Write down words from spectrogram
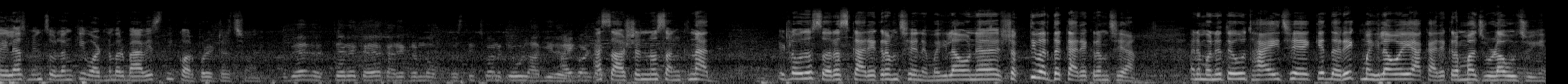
કૈલાસબેન સોલંકી વોર્ડ નંબર બાવીસની કોર્પોરેટર છું. બેન અત્યારે કયા કાર્યક્રમમાં ઉપસ્થિત છો અને કેવું લાગી રહ્યું? આ શાસનનો શંખનાદ એટલો બધો સરસ કાર્યક્રમ છે ને મહિલાઓને શક્તિવર્ધક કાર્યક્રમ છે આ. અને મને તો એવું થાય છે કે દરેક મહિલાઓએ આ કાર્યક્રમમાં જોડાવવું જોઈએ.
